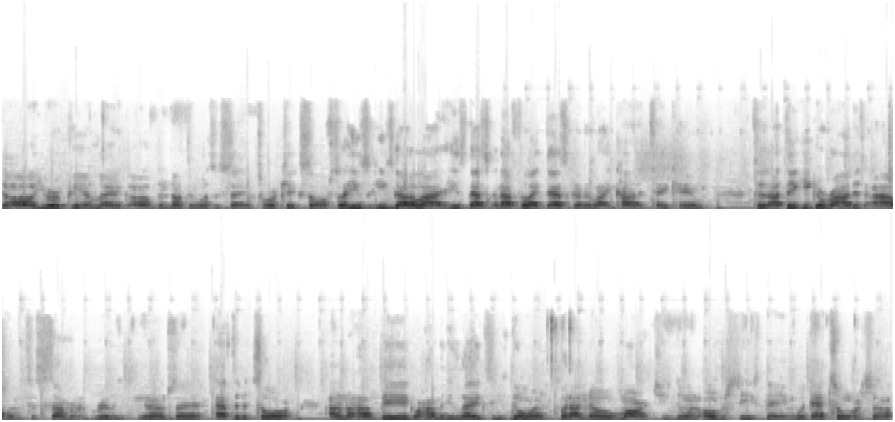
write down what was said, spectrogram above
the uh, European leg of the Nothing Was the Same tour kicks off. So he's he's got a lot. He's that's and I feel like that's gonna like kind of take him to. I think he can ride this album to summer. Really, you know what I'm saying? After the tour, I don't know how big or how many legs he's doing, but I know March he's doing an overseas thing with that tour. So.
